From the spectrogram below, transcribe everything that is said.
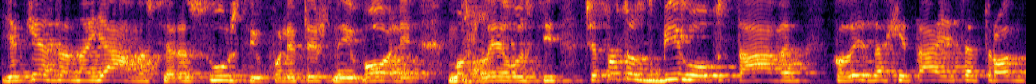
яке за наявності ресурсів, політичної волі, можливості, чи просто збігу обставин, коли захитається трон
